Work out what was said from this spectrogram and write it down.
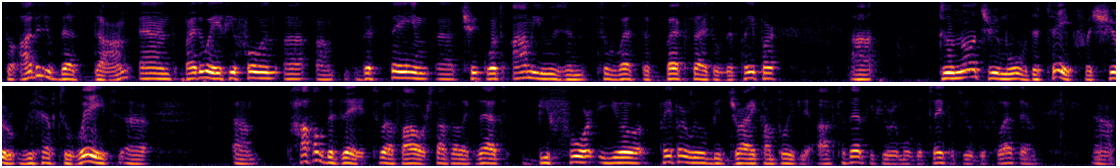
So I believe that done. And by the way, if you follow uh, um, the same uh, trick what I'm using to wet the backside of the paper, uh, do not remove the tape for sure. We have to wait uh, um, half of the day, 12 hours, something like that, before your paper will be dry completely. After that, if you remove the tape, it will be flat and uh,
